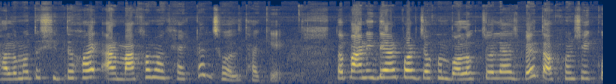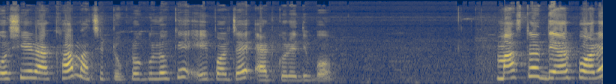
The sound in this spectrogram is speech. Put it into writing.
ভালো মতো সিদ্ধ হয় আর মাখামাখা একটা ঝোল থাকে। তো পানি দেওয়ার পর যখন বলক চলে আসবে তখন সেই কষিয়ে রাখা মাছের টুকরোগুলোকে এই পর্যায়ে অ্যাড করে দিব। মাছটা দেওয়ার পরে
